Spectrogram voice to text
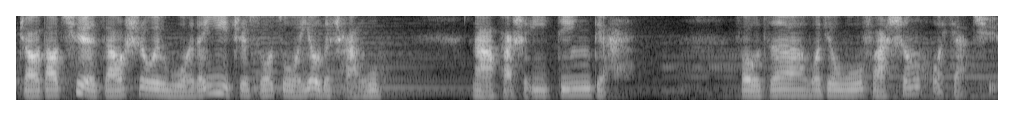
找到确凿是为我的意志所左右的产物，哪怕是一丁点儿，否则我就无法生活下去。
